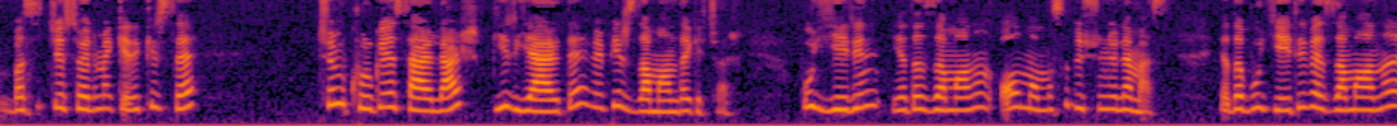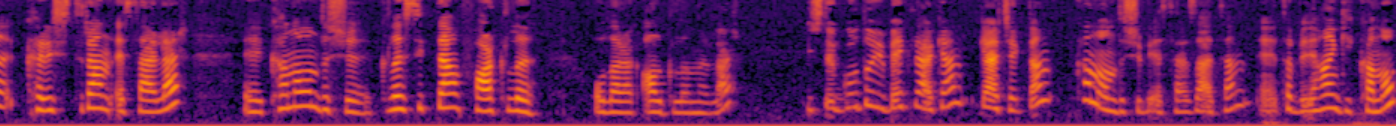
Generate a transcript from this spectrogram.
basitçe söylemek gerekirse tüm kurgu eserler bir yerde ve bir zamanda geçer. Bu yerin ya da zamanın olmaması düşünülemez. Ya da bu yeri ve zamanı karıştıran eserler e, kanon dışı, klasikten farklı olarak algılanırlar. İşte Godot'u beklerken gerçekten kanon dışı bir eser zaten. E, tabii hangi kanon?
